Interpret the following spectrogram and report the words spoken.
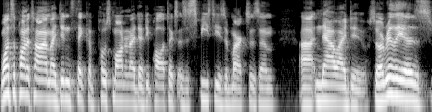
Once upon a time, I didn't think of postmodern identity politics as a species of Marxism. Uh, now I do. So it really is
